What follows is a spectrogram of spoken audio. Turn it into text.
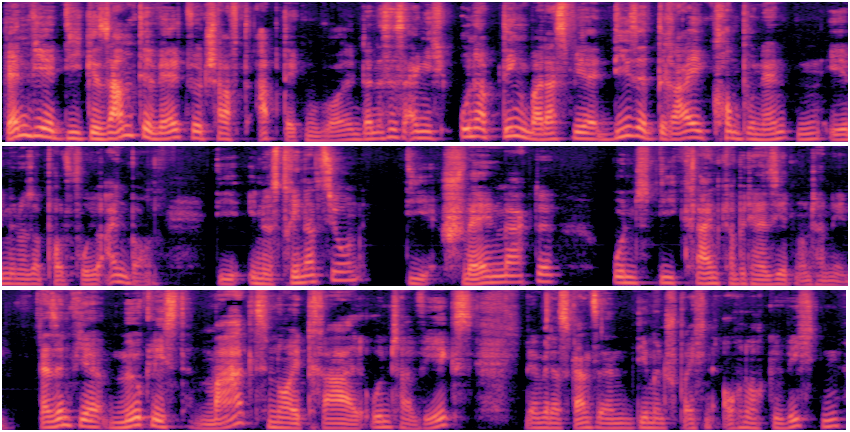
wenn wir die gesamte Weltwirtschaft abdecken wollen, dann ist es eigentlich unabdingbar, dass wir diese drei Komponenten eben in unser Portfolio einbauen. Die Industrienation, die Schwellenmärkte und die kleinkapitalisierten Unternehmen. Da sind wir möglichst marktneutral unterwegs, wenn wir das Ganze dann dementsprechend auch noch gewichten.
